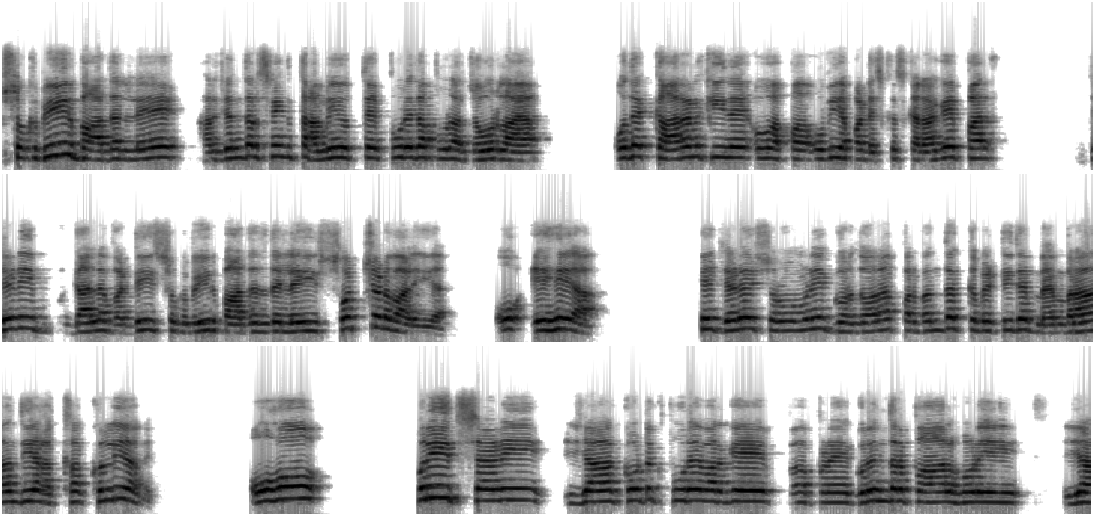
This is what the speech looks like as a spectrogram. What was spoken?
ਸੁਖਬੀਰ ਬਾਦਲ ਨੇ ਹਰਜਿੰਦਰ ਸਿੰਘ ਧਾਮੀ ਉੱਤੇ ਪੂਰੇ ਦਾ ਪੂਰਾ ਜ਼ੋਰ ਲਾਇਆ। ਉਹਦੇ ਕਾਰਨ ਕੀ ਨੇ ਉਹ ਆਪਾਂ, ਉਹ ਵੀ ਆਪਾਂ ਡਿਸਕਸ ਕਰਾਂਗੇ, ਪਰ ਜਿਹੜੀ ਗੱਲ ਵੱਡੀ ਸੁਖਬੀਰ ਬਾਦਲ ਦੇ ਲਈ ਸੋਚਣ ਵਾਲੀ ਆ ਉਹ ਇਹ ਆ ਕਿ ਜਿਹੜੇ ਸ਼੍ਰੋਮਣੀ ਗੁਰਦੁਆਰਾ ਪ੍ਰਬੰਧਕ ਕਮੇਟੀ ਦੇ ਮੈਂਬਰਾਂ ਦੀਆਂ ਅੱਖਾਂ ਖੁੱਲੀਆਂ ਨੇ ਉਹ ਪ੍ਰੀਤ ਸੈਣੀ ਜਾਂ ਕੋਟਕਪੂਰੇ ਵਰਗੇ ਆਪਣੇ ਗੁਰਿੰਦਰਪਾਲ ਹੋਣੀ ਜਾਂ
